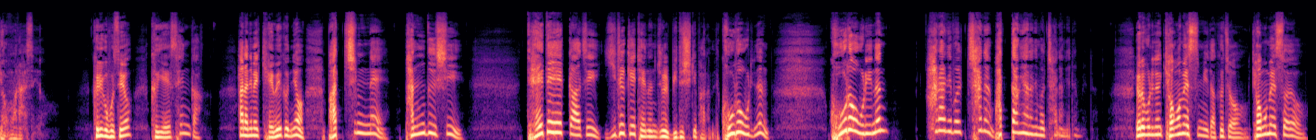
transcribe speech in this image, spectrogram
영원하세요. 그리고 보세요. 그의 생각. 하나님의 계획은요. 마침내 반드시 대대까지 이르게 되는 줄 믿으시기 바랍니다. 고로 우리는 고로 우리는 하나님을 찬양 마땅히 하나님을 찬양해야 됩니다. 여러분 우리는 경험했습니다. 그죠? 경험했어요.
